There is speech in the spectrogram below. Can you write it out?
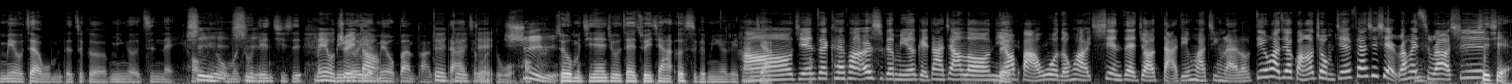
没有在我们的这个名额之内，是因为我们昨天其实没有追到，也没有办法给大家这么多。是，所以我们今天就再追加二十个名额给大家。好，今天再开放二十个名额给大家喽。你要把握的话，现在就要打电话进来喽。电话就在广告中，我们今天非常谢谢阮慧慈阮老师，谢谢。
